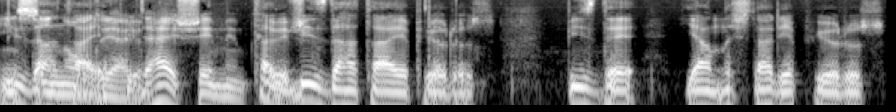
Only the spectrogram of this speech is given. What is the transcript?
İnsan olduğu yapıyoruz. yerde her şey mümkün. Tabii biz de hata yapıyoruz. Tabii. Biz de yanlışlar yapıyoruz.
